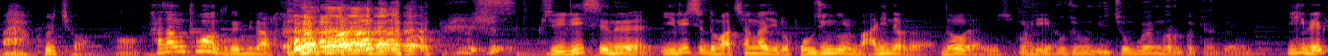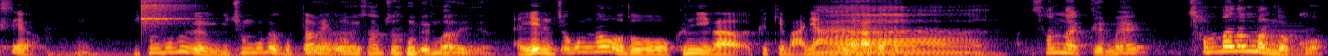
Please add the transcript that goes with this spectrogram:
아 그렇죠 어. 화상 통화도 됩니다 그죠 이 리스는 이 리스도 마찬가지로 보증금을 많이 넣어요 넣어요 우리 보증금 2,900만 원밖에 안 들어가는데 이게 맥스예요 2,900에 2,900 없다며요 여기 3,500만 원이잖아. 아, 얘는 조금 넣어도 금리가 그렇게 많이 안 올라가거든요. 아, 선납금을 천만 원만 넣고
